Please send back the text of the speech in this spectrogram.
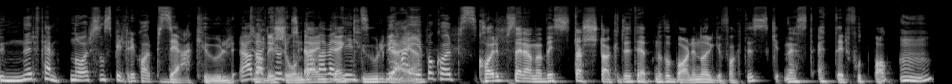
under 15 år som spiller i korps. Det er kul Ja, det er tradisjon. Ja, Det er, det er kul greie. Vi heier på korps. Korps er en av de største aktivitetene for barn i Norge, faktisk. Nest etter fotball. Mm.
